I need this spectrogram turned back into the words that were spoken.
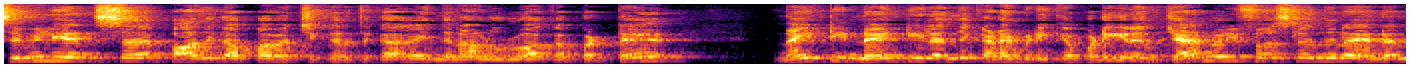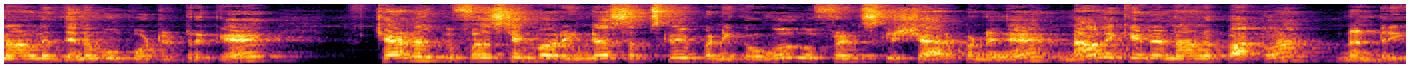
சிவிலியன்ஸை பாதுகாப்பாக வச்சுக்கிறதுக்காக இந்த நாள் உருவாக்கப்பட்டு நைன்டீன் நைன்டிலேருந்து கடைபிடிக்கப்படுகிறது. ஜனவரி ஃபர்ஸ்ட்லேருந்து நான் என்ன நாளில் தினமும் போட்டுட்ருக்கேன் சேனலுக்கு ஃபர்ஸ்ட் டைம் வரீங்கன்னா சப்ஸ்கிரைப் பண்ணிக்கோங்க. உங்கள் ஃப்ரெண்ட்ஸ்க்கு ஷேர் பண்ணுங்கள் நாளைக்கு என்ன நாள் பார்க்கலாம். நன்றி.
